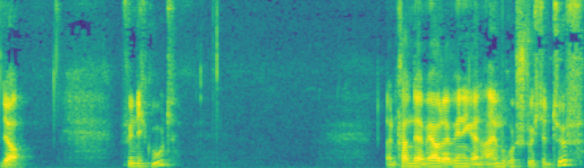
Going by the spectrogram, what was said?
Ja, finde ich gut. Dann kann der mehr oder weniger in einem Rutsch durch den TÜV.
